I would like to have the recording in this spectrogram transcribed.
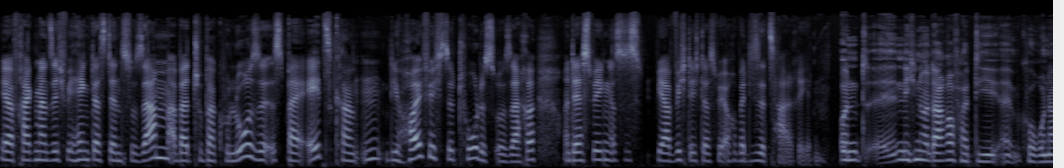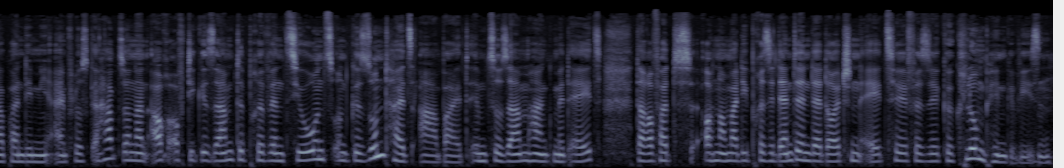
Ja, fragt man sich, wie hängt das denn zusammen? Aber Tuberkulose ist bei AIDS-Kranken die häufigste Todesursache. Und deswegen ist es ja wichtig, dass wir auch über diese Zahl reden. Und äh, nicht nur darauf hat die äh, Corona-Pandemie Einfluss gehabt, sondern auch auf die gesamte Präventions- und Gesundheitsarbeit im Zusammenhang mit AIDS. Darauf hat auch nochmal die Präsidentin der Deutschen AIDS-Hilfe Silke Klump hingewiesen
